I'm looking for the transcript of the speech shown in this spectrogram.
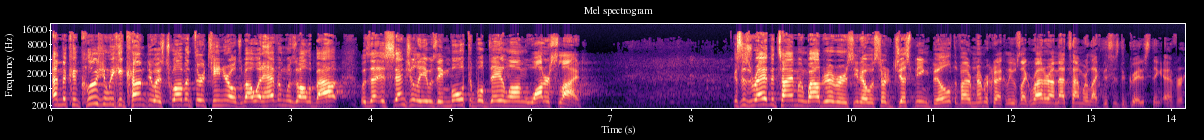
and the conclusion we could come to as 12 and 13 year olds about what heaven was all about was that essentially it was a multiple day long water slide. This is right at the time when Wild Rivers, you know, was sort of just being built. If I remember correctly, it was like right around that time we're like, this is the greatest thing ever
